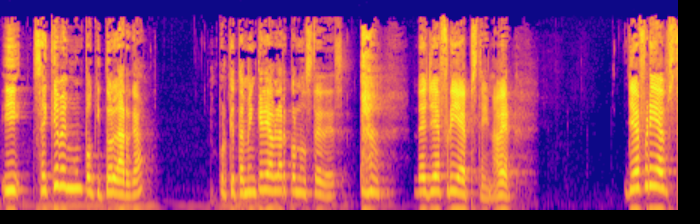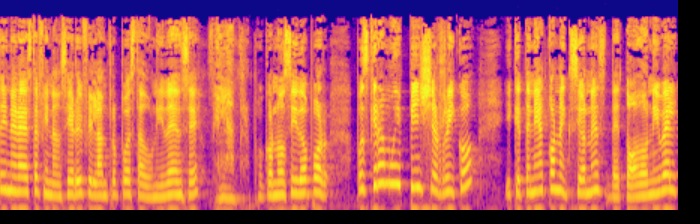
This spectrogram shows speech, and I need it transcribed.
Y sé que vengo un poquito larga, porque también quería hablar con ustedes de Jeffrey Epstein. A ver, Jeffrey Epstein era este financiero y filántropo estadounidense, filántropo, conocido por, pues que era muy pinche rico y que tenía conexiones de todo nivel.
